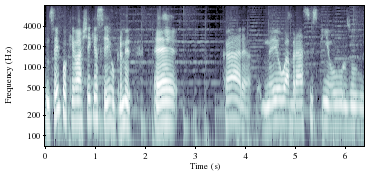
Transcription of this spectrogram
Não sei porque eu achei que ia ser o primeiro. É. Cara, meu abraço espinhoso.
